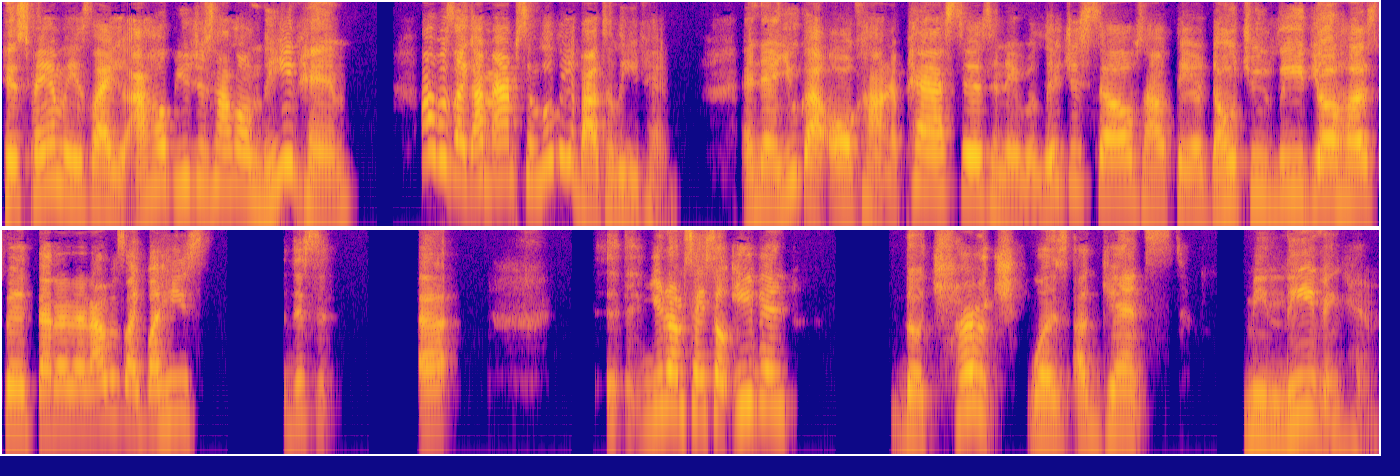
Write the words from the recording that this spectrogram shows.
his family is like i hope you're just not gonna leave him I was like, I'm absolutely about to leave him. And then you got all kind of pastors and their religious selves out there. Don't you leave your husband? Da, da, da. I was like, but he's this is uh you know what I'm saying? So even the church was against me leaving him.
